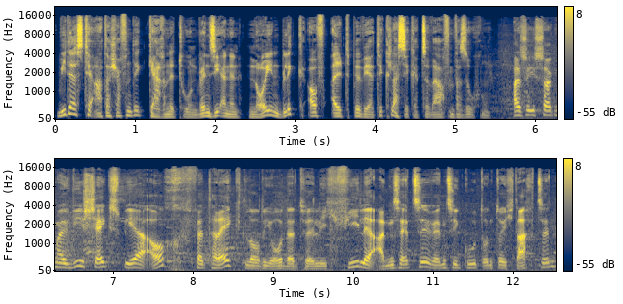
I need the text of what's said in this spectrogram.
wie das Theaterschaffende gerne tun, wenn sie einen neuen Blick auf altbewährte Klassiker zu werfen versuchen. Also ich sag mal, wie Shakespeare auch, verträgt Loriot natürlich viele Ansätze, wenn sie gut und durchdacht sind.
